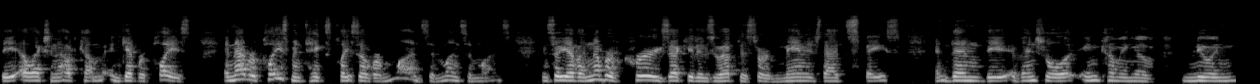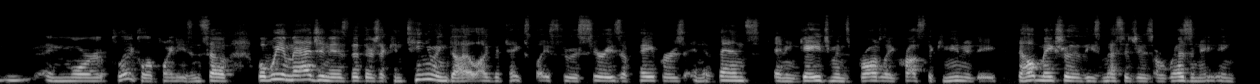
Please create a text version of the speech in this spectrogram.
the election outcome and get replaced. And that replacement takes place over months and months and months. And so you have a number of career executives who have to sort of manage that space. And then the eventual incoming of new and, and more political appointees. And so what we imagine is that there's a continuing dialogue that takes place through a series of papers and events and engagements broadly across the community to help make sure that these messages are resonating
